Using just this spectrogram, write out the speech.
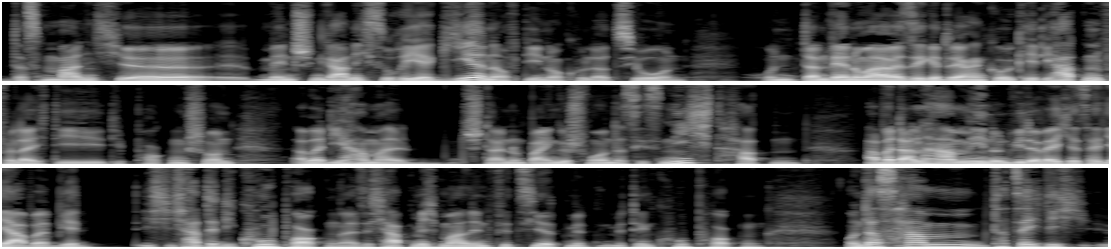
dass manche Menschen gar nicht so reagieren auf die Inokulation. Und dann wäre normalerweise der Gedanke, okay, die hatten vielleicht die, die Pocken schon, aber die haben halt Stein und Bein geschworen, dass sie es nicht hatten. Aber dann haben hin und wieder welche gesagt, ja, aber wir, ich, ich hatte die Kuhpocken, also ich habe mich mal infiziert mit, mit den Kuhpocken. Und das haben tatsächlich äh,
